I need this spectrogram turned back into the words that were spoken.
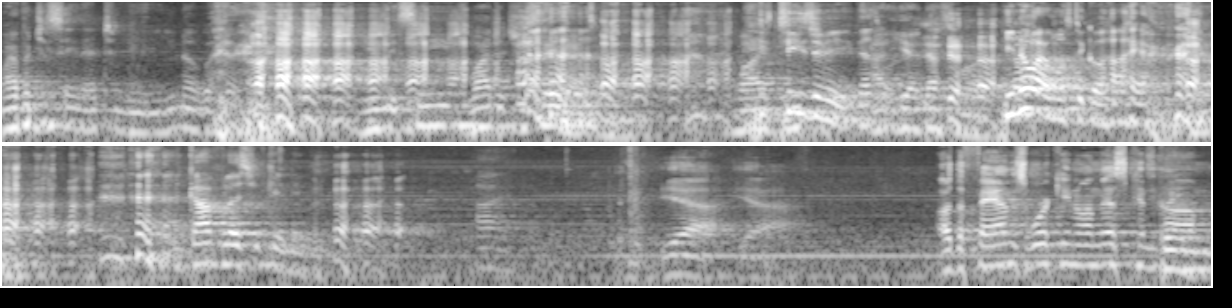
Why would you say that to me? You know better. You see, why did you say that to me? Why He's teasing you- me, that's I- why. Yeah, that's why. he know I wants to go higher. God bless you, Kenny. Hi. Yeah, yeah. Are the fans working on this? Can, um,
